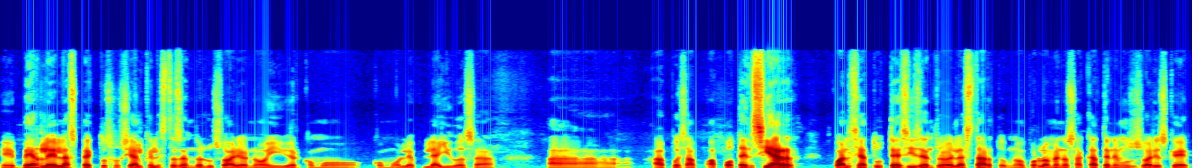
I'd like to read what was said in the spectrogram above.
eh, verle el aspecto social que le estás dando al usuario, ¿no? Y ver cómo, cómo le, ayudas a, a, a pues a, a, potenciar cuál sea tu tesis dentro de la startup, ¿no? Por lo menos acá tenemos usuarios que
